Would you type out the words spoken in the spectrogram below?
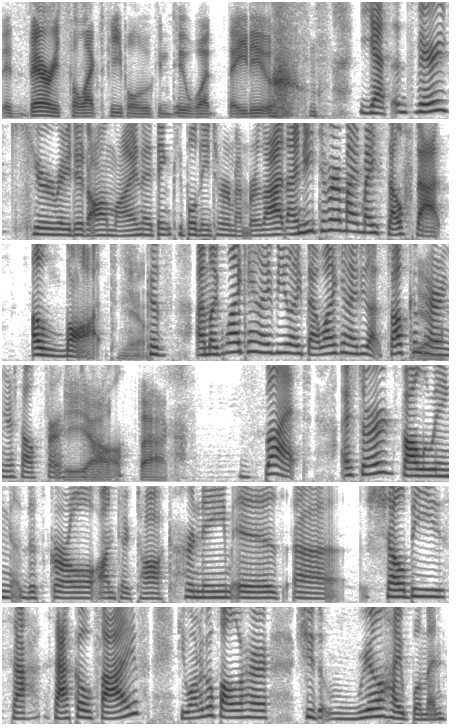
it's very select people who can do what they do. Yes, it's very curated online. I think people need to remember that. I need to remind myself that a lot. Yeah. Because I'm like, why can't I be like that? Why can't I do that? Stop comparing yourself first of all. facts. But I started following this girl on TikTok. Her name is uh, Shelby Sa- Sacco Five. If you want to go follow her, she's a real hype woman.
